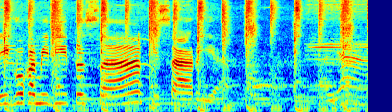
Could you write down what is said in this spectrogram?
Naligo kami dito sa Kisaria. Ayan.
